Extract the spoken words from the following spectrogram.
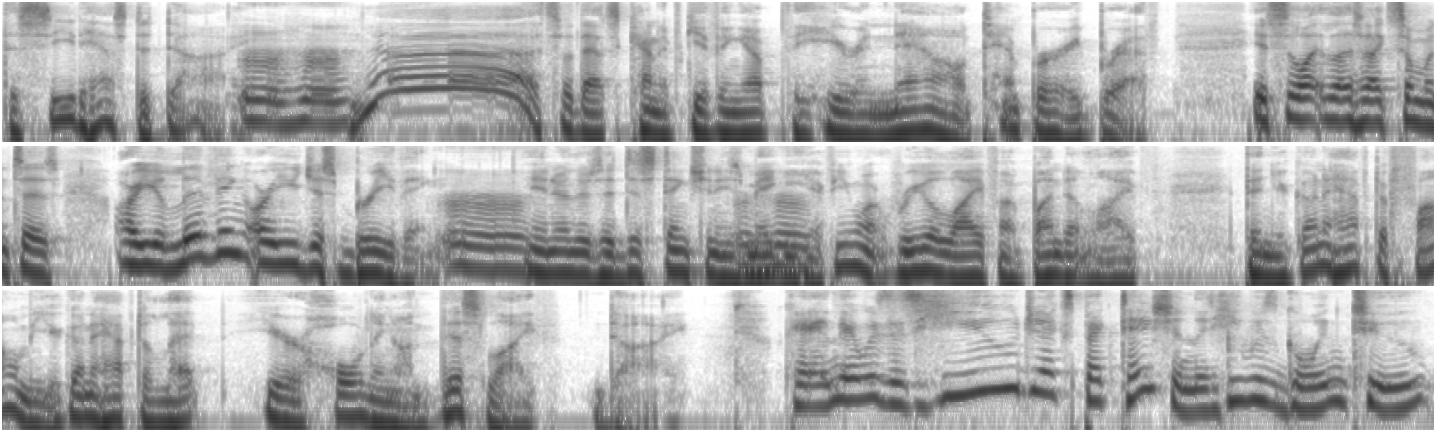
the seed has to die. Mm-hmm. Ah, so that's kind of giving up the here and now temporary breath. It's like, it's like someone says, Are you living or are you just breathing? Mm. You know, there's a distinction he's making mm-hmm. here. If you want real life, abundant life, then you're going to have to follow me. You're going to have to let your holding on this life die. Okay, and there was this huge expectation that he was going to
